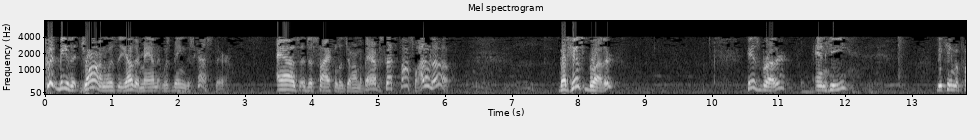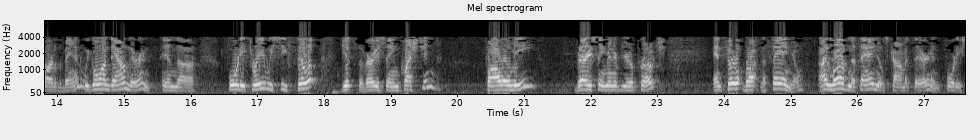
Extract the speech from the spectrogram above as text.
Could be that John was the other man that was being discussed there as a disciple of John the Baptist. That's possible. I don't know. But his brother, his brother, and he became a part of the band. We go on down there in, in uh, 43. We see Philip gets the very same question Follow me. Very same interview approach. And Philip brought Nathaniel. I love Nathaniel's comment there in 46.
